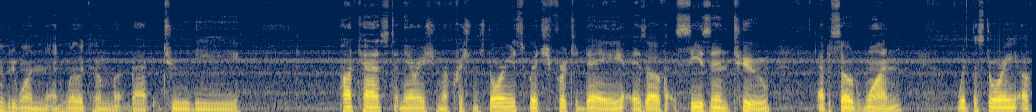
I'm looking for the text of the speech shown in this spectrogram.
everyone, and welcome back to the podcast narration of Christian stories, which for today is of season 2, episode 1, with the story of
